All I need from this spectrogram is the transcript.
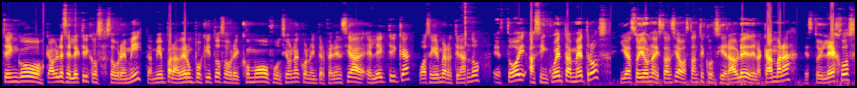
Tengo cables eléctricos sobre mí. También para ver un poquito sobre cómo funciona con la interferencia eléctrica. Voy a seguirme retirando. Estoy a 50 metros. Ya estoy a una distancia bastante considerable de la cámara. Estoy lejos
